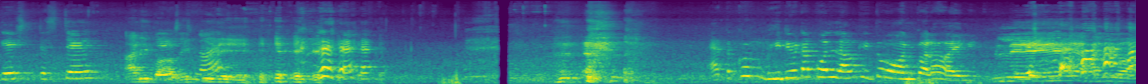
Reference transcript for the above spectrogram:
গেস্ট এসছে আরে বাবা কি নয়। রে এতক্ষণ ভিডিওটা করলাম কিন্তু অন করা হয়নি। লে হালুয়া।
